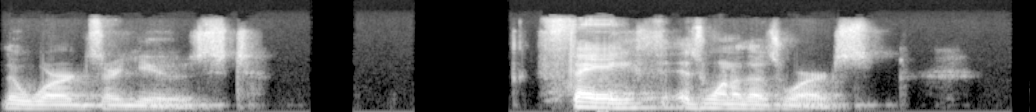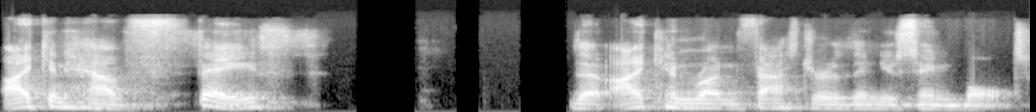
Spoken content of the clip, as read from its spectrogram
the words are used. Faith is one of those words. I can have faith that I can run faster than Usain Bolt.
